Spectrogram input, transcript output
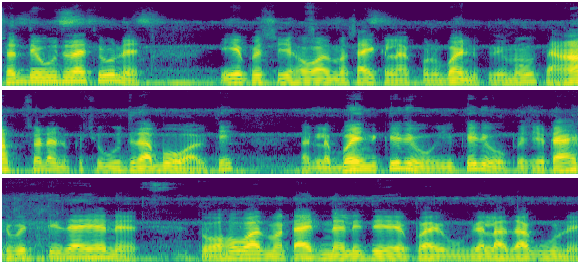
સદી ઉધરા થયું ને એ પછી સવારમાં સાયકલ નાખવાનું બંધ કર્યું. હું હાંફ ચડે ને પછી ઉધરા બહુ આવતી. એટલે બંધ કર્યું એ કર્યું પછી ટાઈટ વધતી જાય છે ને તો સવારમાં ટાઈટના લીધે ભાઈ વહેલા જાગવું ને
